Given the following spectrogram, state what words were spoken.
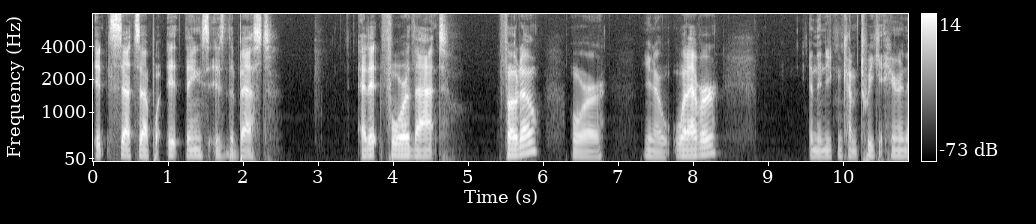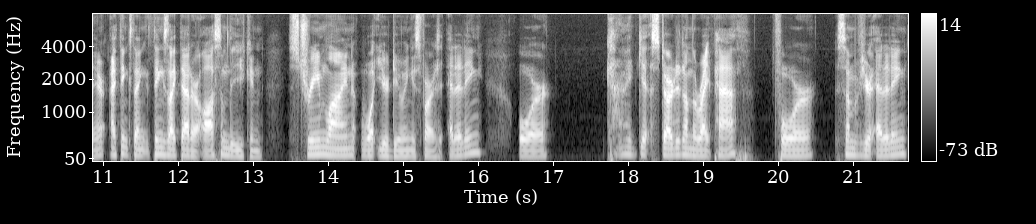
it sets up what it thinks is the best edit for that photo or, you know, whatever. And then you can kind of tweak it here and there. I think th- things like that are awesome that you can streamline what you're doing as far as editing or kind of get started on the right path for some of your editing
